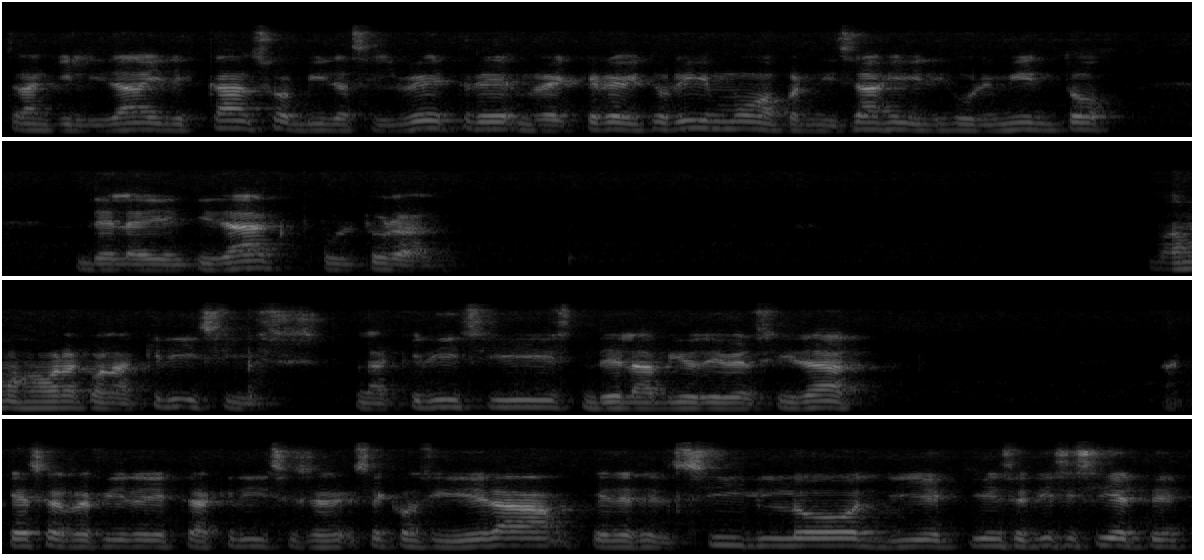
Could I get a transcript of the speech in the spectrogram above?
tranquilidad y descanso, vida silvestre, recreo y turismo, aprendizaje y descubrimiento de la identidad cultural. Vamos ahora con la crisis, la crisis de la biodiversidad. ¿A qué se refiere esta crisis? Se, considera que desde el siglo XV, XVII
